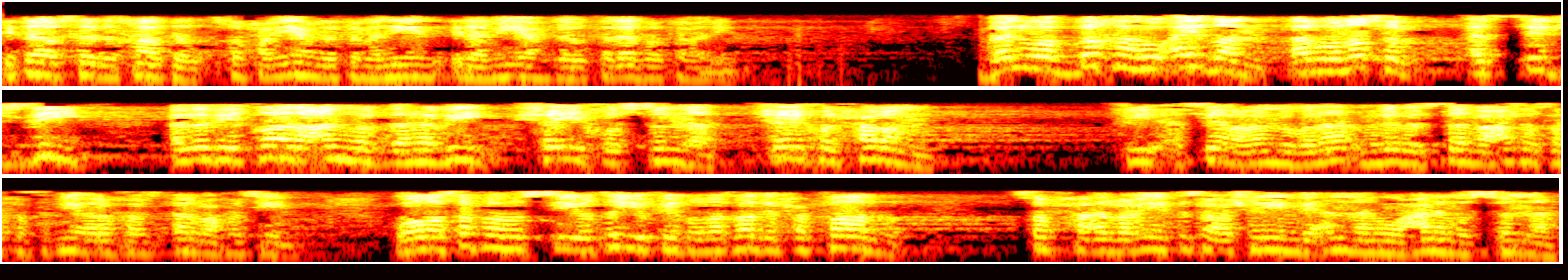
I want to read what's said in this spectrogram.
كتاب سيد الخاطر صفحة 181 إلى 183 بل وبخه أيضا أبو نصر السجزي الذي قال عنه الذهبي شيخ السنة شيخ الحرم في السير على النبلاء مجلد السابع عشر صفحة 654 ووصفه السيوطي في طبقات الحفاظ صفحة 429 بأنه علم السنة.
